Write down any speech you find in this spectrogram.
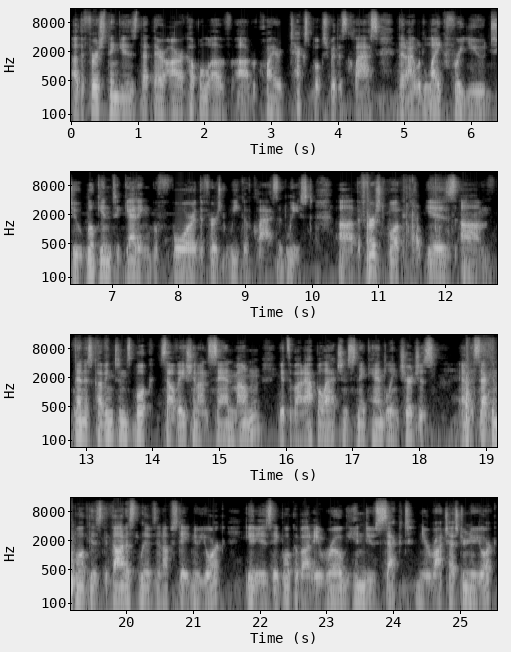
Uh, the first thing is that there are a couple of uh, required textbooks for this class that I would like for you to look into getting before the first week of class at least. Uh, the first book is um, Dennis Covington's book, Salvation on Sand Mountain. It's about Appalachian snake handling churches. And the second book is The Goddess Lives in Upstate New York. It is a book about a rogue Hindu sect near Rochester, New York.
